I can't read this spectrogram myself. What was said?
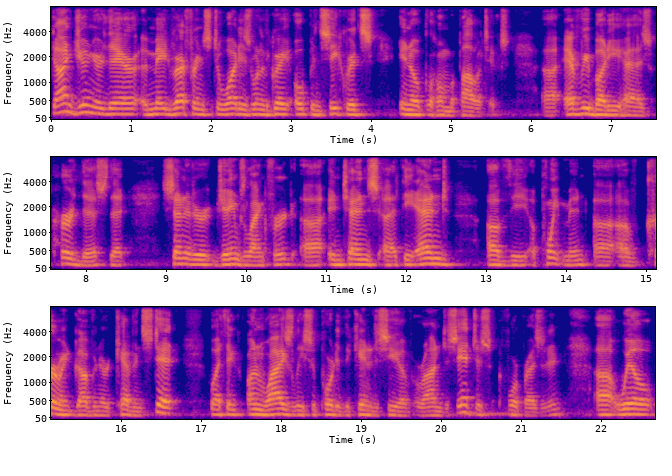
Don Jr. there made reference to what is one of the great open secrets in Oklahoma politics. Uh, everybody has heard this that Senator James Lankford uh, intends at the end of the appointment uh, of current Governor Kevin Stitt, who I think unwisely supported the candidacy of Ron DeSantis for president, uh, will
